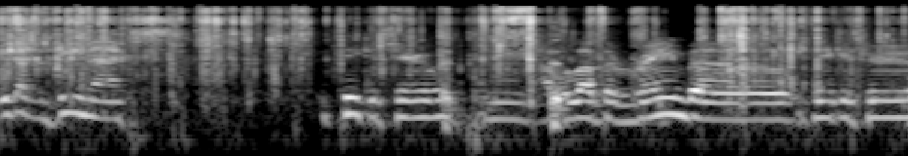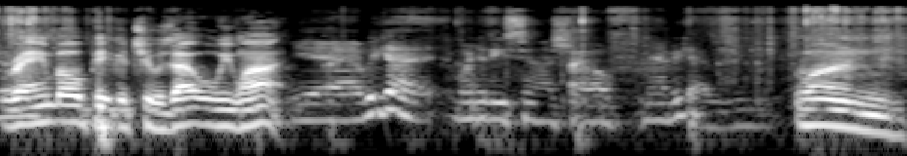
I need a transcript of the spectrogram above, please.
We got the VMAX Pikachu. I would love the rainbow Pikachu. Rainbow Pikachu. Is that what we want? Yeah, we got one of these on the shelf. Man, we got. One,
